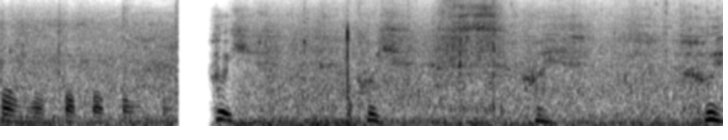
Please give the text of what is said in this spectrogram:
Hui. Hui. Hui. Hui.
